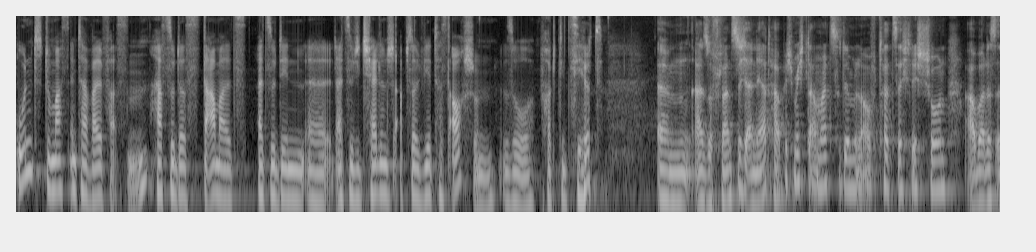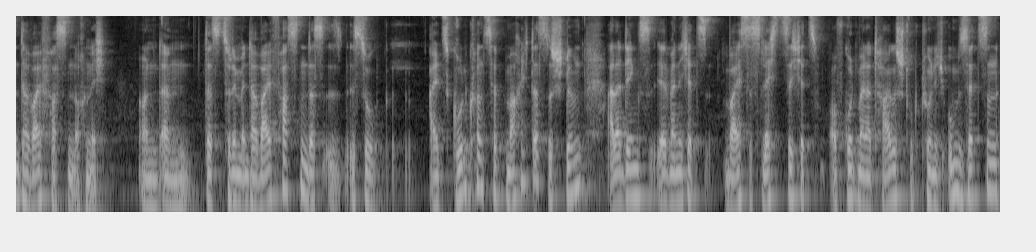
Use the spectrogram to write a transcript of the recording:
und du machst Intervallfasten. Hast du das damals, als du den, äh, als du die Challenge absolviert hast, auch schon so praktiziert? Ähm, also pflanzlich ernährt habe ich mich damals zu dem Lauf tatsächlich schon, aber das Intervallfasten noch nicht. Und ähm, das zu dem Intervallfasten, das ist, ist so als Grundkonzept mache ich das, das stimmt. Allerdings, wenn ich jetzt weiß, das lässt sich jetzt aufgrund meiner Tagesstruktur nicht umsetzen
